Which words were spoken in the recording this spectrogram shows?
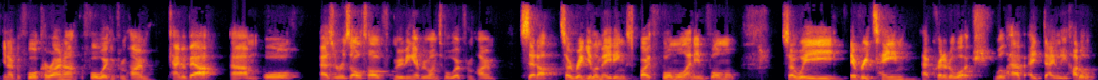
you know before Corona, before working from home came about, um, or as a result of moving everyone to a work from home setup. So regular meetings, both formal and informal. So we every team at CreditorWatch will have a daily huddle.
